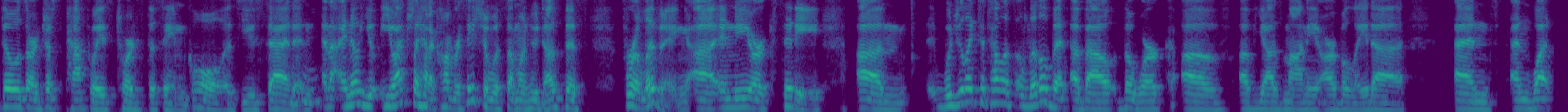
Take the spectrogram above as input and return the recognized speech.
those are just pathways towards the same goal as you said and, mm-hmm. and i know you, you actually had a conversation with someone who does this for a living uh, in new york city um, would you like to tell us a little bit about the work of of yazmany arboleda and and what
